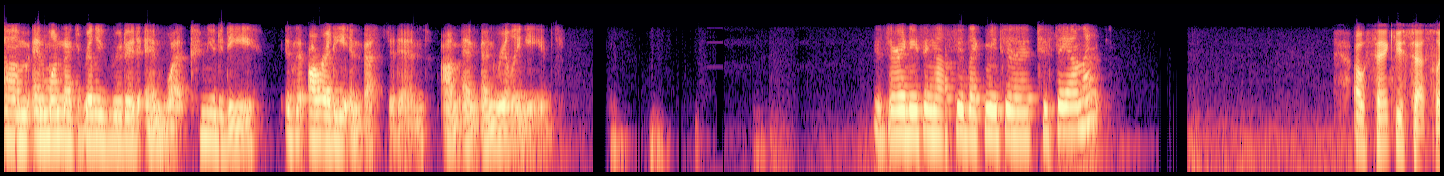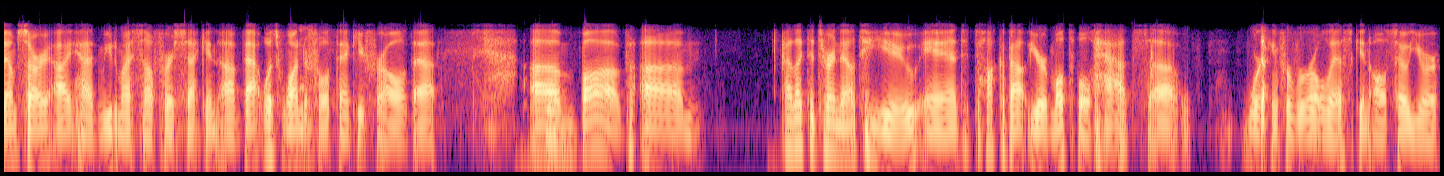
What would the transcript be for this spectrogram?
um, and one that's really rooted in what community is already invested in um, and, and really needs. Is there anything else you'd like me to, to say on that? Oh, thank you, Cecily. I'm sorry I had muted myself for a second. Uh, that was wonderful. Thank you for all of that. Um, Bob, um, I'd like to turn now to you and to talk about your multiple hats uh, working for Rural LISC and also your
